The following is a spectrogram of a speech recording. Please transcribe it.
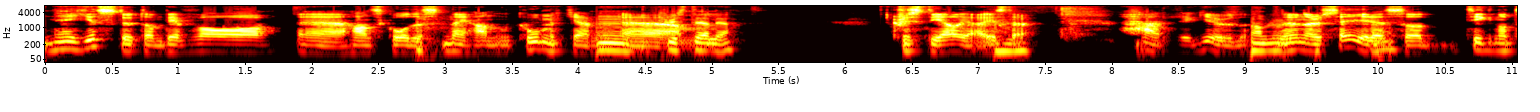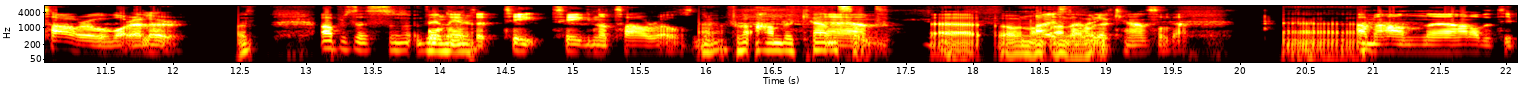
Nej, just utan det var eh, han skådes... Nej, han komikern. Mm, eh, Chris Delia. Chris Delia, just det. Herregud. Han blev- Nu när du säger det så Tig Notaro var det, eller hur? Ja, precis. Så Det Hon heter Tig, Tig Notaro. Ja, han blev cancelled. av någon Ja, just det, han blev cancelled. Ja. Eh, ja, men han, eh, han hade typ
